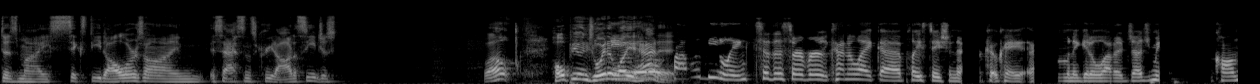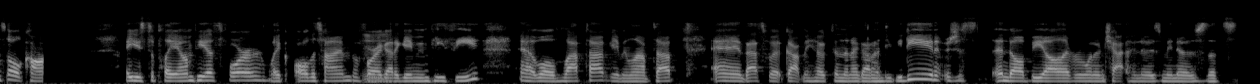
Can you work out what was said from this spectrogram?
Does my sixty dollars on Assassin's Creed Odyssey just? Well, hope you enjoyed it while you had It'll. Probably be linked to the server, kind of like a PlayStation Network. Okay, I'm gonna get a lot of judgment. Console con. I used to play on PS4 like all the time before I Mhm. got a gaming PC, uh, well, laptop, gaming laptop, and that's what got me hooked. And then I got on DBD, and it was just end all be all. Everyone in chat who knows me knows that's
